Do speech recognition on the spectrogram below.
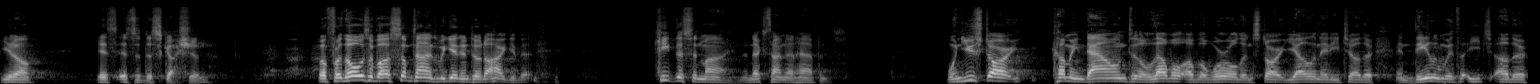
You don't. It's, it's a discussion. But for those of us, sometimes we get into an argument. Keep this in mind the next time that happens. When you start coming down to the level of the world and start yelling at each other and dealing with each other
